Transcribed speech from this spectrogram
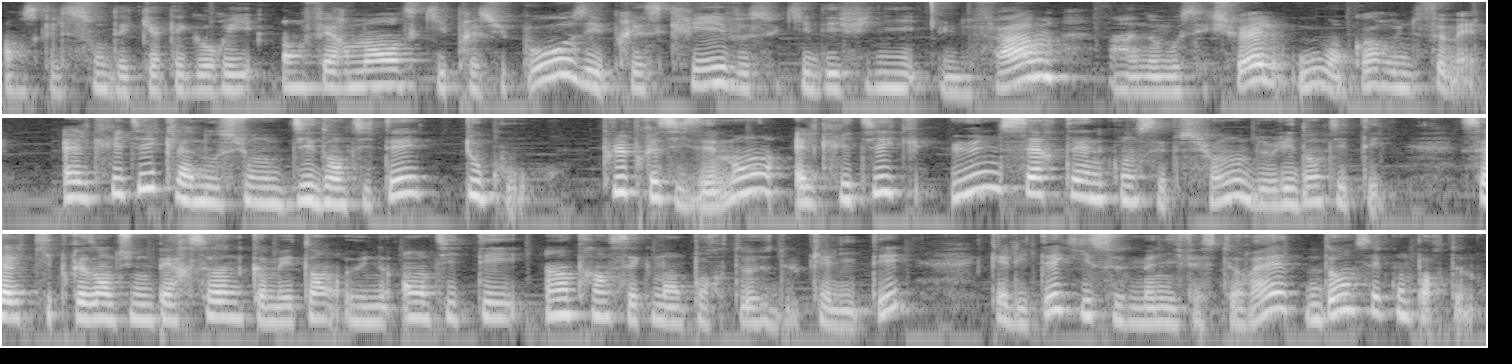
en ce qu'elles sont des catégories enfermantes qui présupposent et prescrivent ce qui définit une femme, un homosexuel ou encore une femelle. Elle critique la notion d'identité tout court. Plus précisément, elle critique une certaine conception de l'identité, celle qui présente une personne comme étant une entité intrinsèquement porteuse de qualité, qualité qui se manifesterait dans ses comportements.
